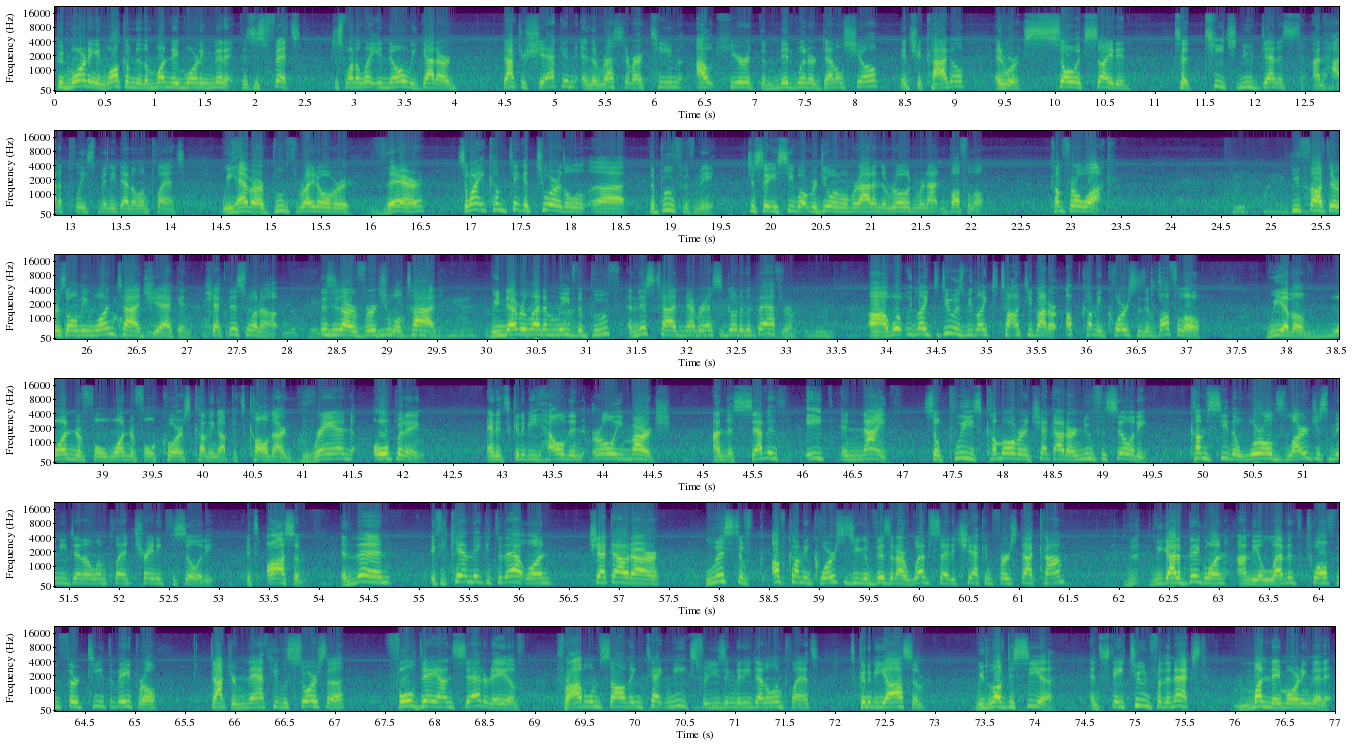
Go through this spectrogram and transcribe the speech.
Good morning and welcome to the Monday Morning Minute. This is Fitz. Just want to let you know we got our Dr. Shatkin and the rest of our team out here at the Midwinter Dental Show in Chicago, and we're so excited to teach new dentists on how to place mini dental implants. We have our booth right over there, so why don't you come take a tour of the, uh, the booth with me, just so you see what we're doing when we're out on the road and we're not in Buffalo. Come for a walk. You thought there was only one Todd Shatkin. Check this one out. This is our virtual Todd. We never let him leave the booth, and this Todd never has to go to the bathroom. Uh, what we'd like to do is we'd like to talk to you about our upcoming courses in Buffalo. We have a wonderful, wonderful course coming up. It's called our Grand Opening, and it's going to be held in early March on the 7th, 8th, and 9th. So please come over and check out our new facility. Come see the world's largest mini dental implant training facility. It's awesome. And then, if you can't make it to that one, check out our list of upcoming courses. You can visit our website at shatkinfirst.com. We got a big one on the 11th, 12th, and 13th of April. Dr. Matthew Lasorsa, full day on Saturday of problem solving techniques for using mini dental implants. It's going to be awesome. We'd love to see you. And stay tuned for the next Monday Morning Minute.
